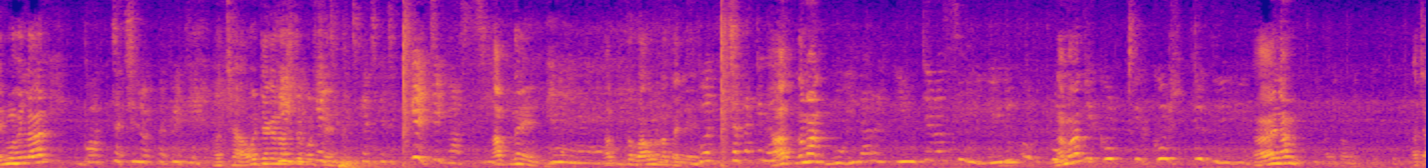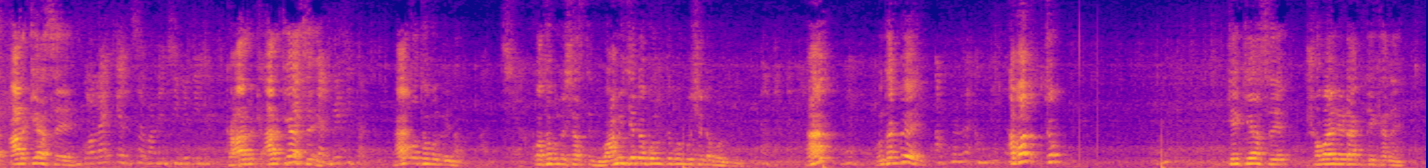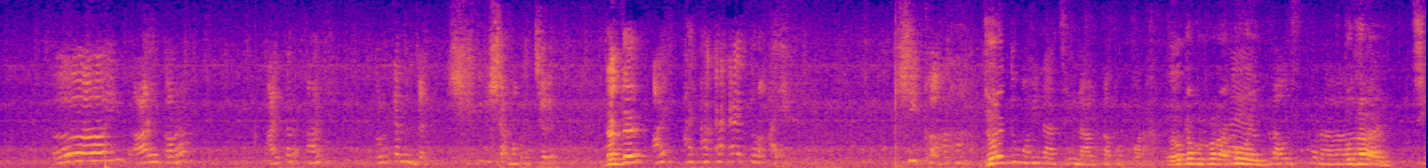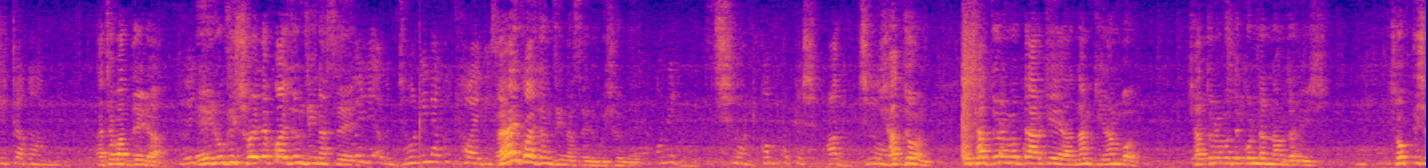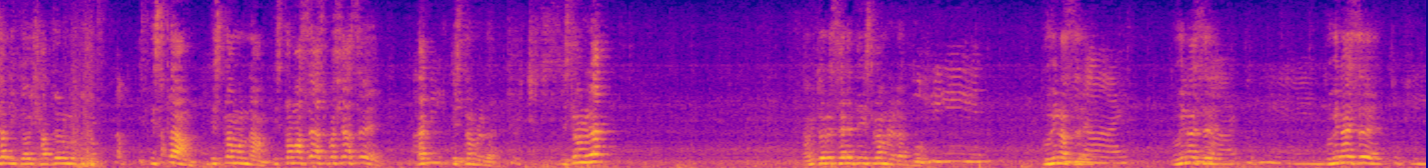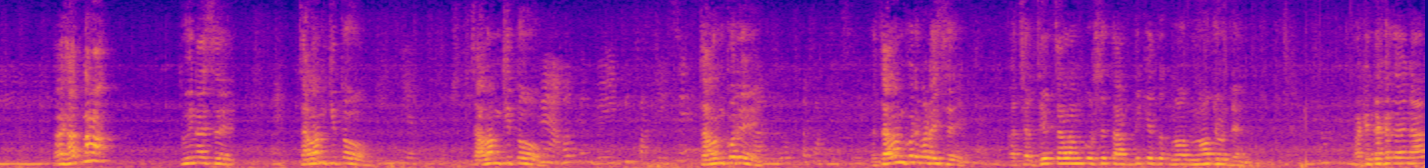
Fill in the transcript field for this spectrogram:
এই মহিলার? বাচ্চা ছিল একটা পেটে। আচ্ছা ওইটাকে নষ্ট করছেন কেচে, কেচে, কেচে, কেচে আপনি? হ্যাঁ। আপনি তো ভালো না তাইলে। বাচ্চাটাকে হাত নামান। মহিলার ইউটেরাসে নামান। করতে কষ্ট দিই। এই নাম। আচ্ছা আর কে আছে? গলায় ক্যান্সার বানিয়েছি বেটি? আর আর কে আছে। হ্যাঁ কথা বলবি না। কথা বলে শাস্তি দিব। আমি যেটা বলতে বলব সেটা বলবি। হ্যাঁ? মনে থাকবে? আবার চুপ। কে কে আছে? সবাই রে ডাক এখানে? ডাক দে। জোরে। মহিলা আছে লাল কাপড় পরা। লাল কাপড় পরা কোথায়? আচ্ছা বাদ দে এটা। এই রোগীর শরীরে কয়জন জিন আছে? ওই যে ঝনি নাকে খাওয়াই দিছে। এই কয়জন জিন আছে এই রোগীর শরীরে? অনেক জন কমপক্ষে সাতজন। সাতজন? এই সাতজনের মধ্যে আর কে? নাম কি? নাম বল। সাতজনের মধ্যে কোনটার নাম জানিস? শক্তিশালী কে? ওই সাতজনের মধ্যে ইসলাম ইসলামের নাম। ইসলাম আছে আশপাশে আছে? ইসলাম ডাক ইসলামের ডাক আমি তোরে ছেড়ে দিয়ে ইসলামের ডাকবো তুহিন। তুহিন আছে? তুহিন আছে? তুহিন আছে? হাত নামা। তুহিন নাইছে? চালান কি তো? চালান কি তো? চালান করে? চালান করে পাঠাইছে। আচ্ছা যে চালান করছে তার দিকে নজর দেন। তাকে দেখা যায় না?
